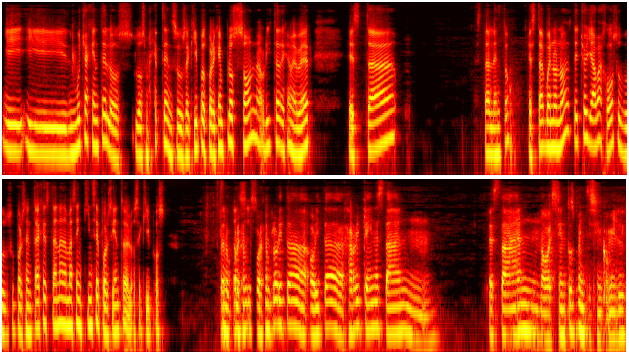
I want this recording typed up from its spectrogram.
y, mucha gente los, los mete en sus equipos. Por ejemplo, Son, ahorita déjame ver, está, está lento. Está, bueno, no, de hecho ya bajó su, su porcentaje, está nada más en 15% de los equipos. Pero por ejemplo, por ejemplo, ahorita, ahorita Harry Kane está en está en 925 mil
